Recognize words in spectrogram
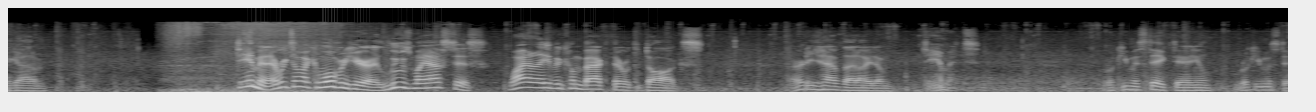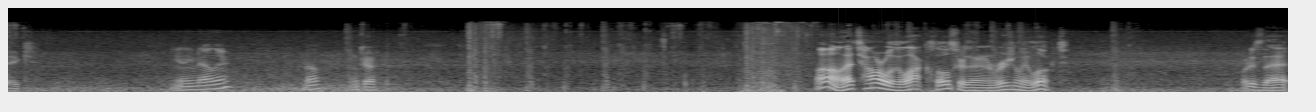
Finally got him. Damn it, every time I come over here, I lose my Estus. Why did I even come back there with the dogs? I already have that item. Damn it. Rookie mistake, Daniel. Rookie mistake. Anything down there? No? Okay. Oh, that tower was a lot closer than it originally looked. What is that?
